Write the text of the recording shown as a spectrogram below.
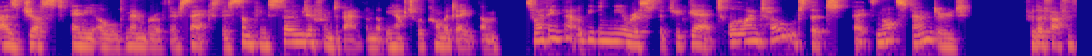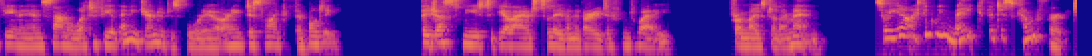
as just any old member of their sex. There's something so different about them that we have to accommodate them. So I think that would be the nearest that you'd get. Although I'm told that it's not standard for the Fa'afafine in Samoa to feel any gender dysphoria or any dislike of their body. They just need to be allowed to live in a very different way from most other men. So, yeah, I think we make the discomfort.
